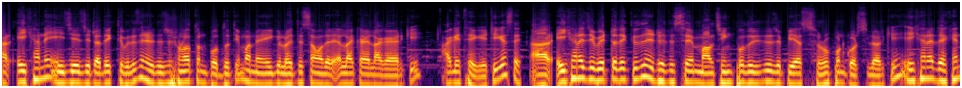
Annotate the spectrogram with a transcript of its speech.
আর এইখানে এই যে যেটা দেখতে পেতেছেন, এটা হচ্ছে সনাতন পদ্ধতি। মানে এইগুলো হইতেছে আমাদের এলাকায় লাগায় আর কি, আগে থেকে। ঠিক আছে? আর এইখানে যে বেডটা দেখতে পেতেছেন এটা হচ্ছে মালচিং পদ্ধতিতে যে পেঁয়াজ রোপণ করছিল আর কি। এইখানে দেখেন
